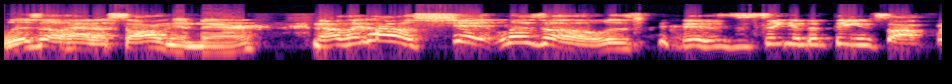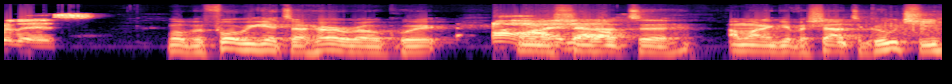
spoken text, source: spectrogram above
Lizzo had a song in there, and I was like, "Oh shit, Lizzo is, is singing the theme song for this." Well, before we get to her, real quick, Oh, I want to shout know. out to I want to give a shout to Gucci.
